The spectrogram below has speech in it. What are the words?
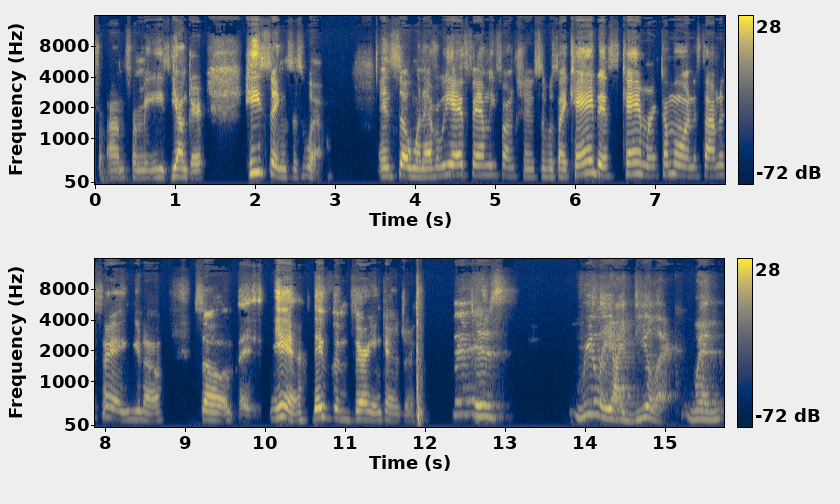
from, um, from me, he's younger, he sings as well. And so whenever we had family functions, it was like Candace, Cameron, come on, it's time to sing, you know. So eh, yeah, they've been very encouraging. It is really idyllic when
